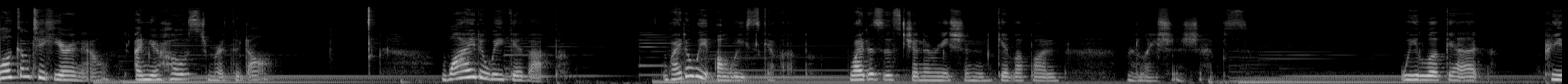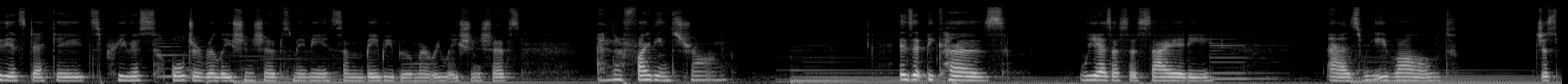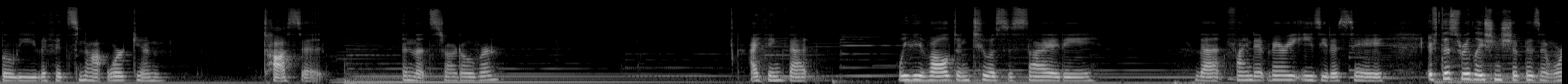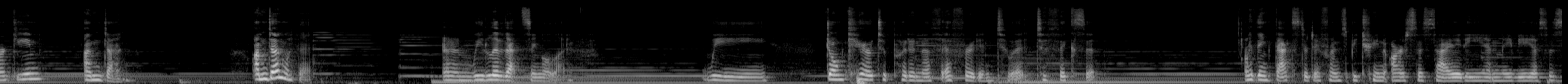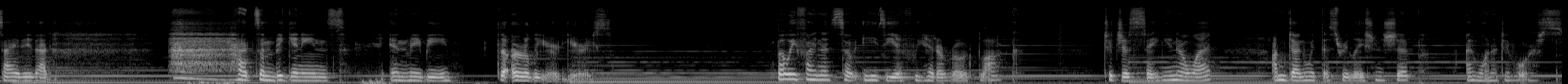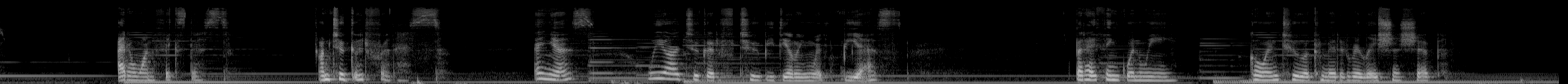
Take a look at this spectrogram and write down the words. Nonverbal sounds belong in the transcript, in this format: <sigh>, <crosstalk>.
Welcome to Here and Now. I'm your host, Mirtha Dahl. Why do we give up? Why do we always give up? Why does this generation give up on relationships? We look at previous decades, previous older relationships, maybe some baby boomer relationships, and they're fighting strong. Is it because we as a society as we evolved, just believe if it's not working, toss it and let's start over. I think that we've evolved into a society that find it very easy to say, if this relationship isn't working, I'm done. I'm done with it. And we live that single life. We don't care to put enough effort into it to fix it. I think that's the difference between our society and maybe a society that <sighs> had some beginnings in maybe the earlier years. But we find it so easy if we hit a roadblock to just say, you know what, I'm done with this relationship. I want a divorce. I don't want to fix this. I'm too good for this. And yes, we are too good to be dealing with BS but I think when we go into a committed relationship,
